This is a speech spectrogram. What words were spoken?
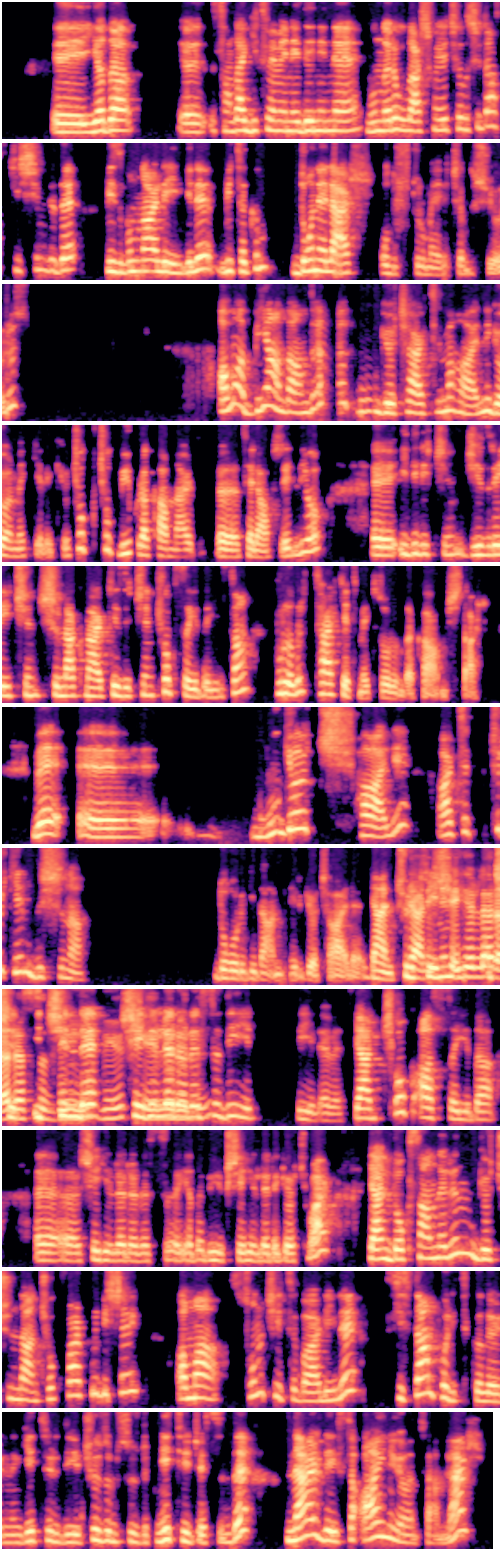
e, ya da e, sandığa gitmeme nedenine bunlara ulaşmaya çalışacağız ki şimdi de biz bunlarla ilgili bir takım doneler oluşturmaya çalışıyoruz. Ama bir yandan da bu göçertilme halini görmek gerekiyor. Çok çok büyük rakamlar e, telaffuz ediliyor e, İdil için, Cizre için, Şırnak Merkez için çok sayıda insan buraları terk etmek zorunda kalmışlar. Ve e, bu göç hali artık Türkiye'nin dışına doğru giden bir göç hali. Yani Türkiye'nin yani şehirler içi, arası içinde değil, büyük şehirler arası değil. değil. Değil evet. Yani çok az sayıda e, şehirler arası ya da büyük şehirlere göç var. Yani 90'ların göçünden çok farklı bir şey ama sonuç itibariyle sistem politikalarının getirdiği çözümsüzlük neticesinde neredeyse aynı yöntemler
